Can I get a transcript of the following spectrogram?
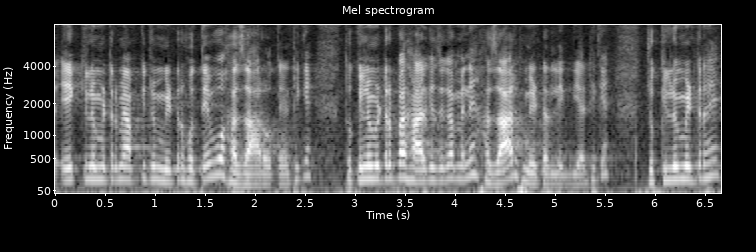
तो एक किलोमीटर में आपके जो मीटर होते हैं वो हज़ार होते हैं, ठीक है? तो किलोमीटर पर हार की जगह मैंने हज़ार मीटर लिख दिया, ठीक है? जो किलोमीटर है,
